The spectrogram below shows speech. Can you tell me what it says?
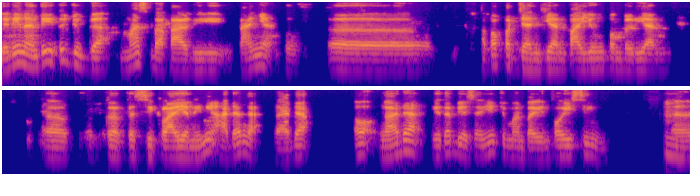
jadi nanti itu juga Mas bakal ditanya tuh eh, apa perjanjian payung pembelian eh, ke, ke si klien ini ada nggak? Nggak ada. Oh, nggak ada. Kita biasanya cuma by invoicing. Hmm. Eh,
